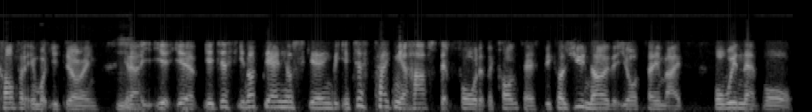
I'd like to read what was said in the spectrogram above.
confident in what you're doing. Mm. You know, you, you, you're just you're not downhill skiing, but you're just taking a half step forward at the contest because you know that your teammates will win that ball.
